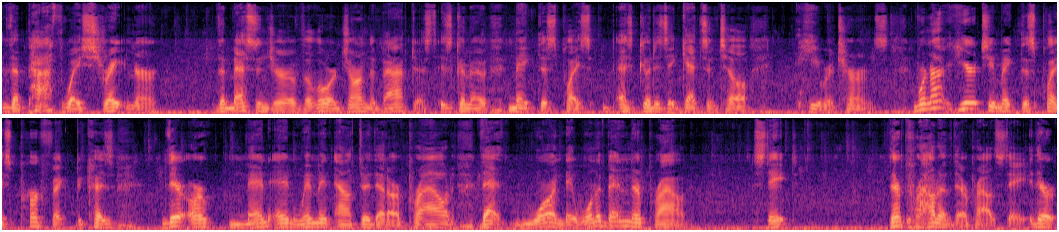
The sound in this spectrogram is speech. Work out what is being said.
the pathway straightener, the messenger of the Lord, John the Baptist, is going to make this place as good as it gets until he returns. We're not here to make this place perfect because there are men and women out there that are proud that one, they want to bend their proud state. They're proud of their proud state. They're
